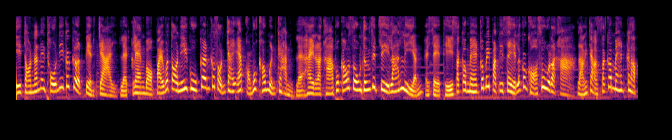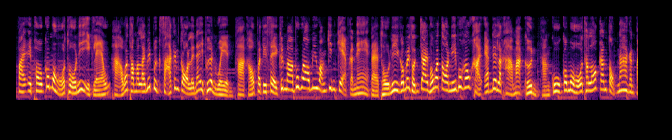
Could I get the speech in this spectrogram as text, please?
ดีๆ ตอนนั้นไอโทนี่ก็เกิดเปลี่ยนใจ และแกล้งบอกไปว่าตอนนี้ Google ก็สนใจแอปของพวกเขาเหมือนกัน และให้ราคาพวกเขาสูงถึง 14 ล้านเหรียญไอเศรษฐีซักเกอร์แมนก็ไม่ปฏิเสธแล้วก็ขอสู้ราคา หลังจากซักเกอร์แมนกลับไปไอพอลก็โมโหโทนี่อีกแล้ว หาว่าทำอะไรไม่ปรึกษากันก่อนเลยนะไอเพื่อนเวนถ้าเขาปฏิเสธขึ้นมาพวกเรามีหวังกินแกบกันแน่ แต่โทนี่ก็ไม่สนใจเพราะว่าตอนนี้พวกเขาขายแอปได้ราคามากขึ้นทั้งคู่ก็โมโหทะเลาะกันตบหน้ากันไป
